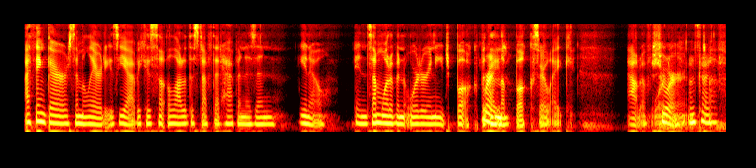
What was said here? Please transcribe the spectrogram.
I think there are similarities. Yeah, because a lot of the stuff that happened is in, you know, in somewhat of an order in each book, but then the books are like out of order. Sure, okay. Stuff.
